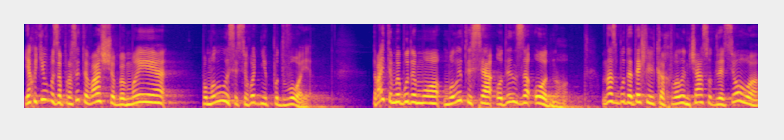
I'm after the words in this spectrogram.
Я хотів би запросити вас, щоб ми помолилися сьогодні подвоє. Давайте ми будемо молитися один за одного. У нас буде декілька хвилин часу для цього.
